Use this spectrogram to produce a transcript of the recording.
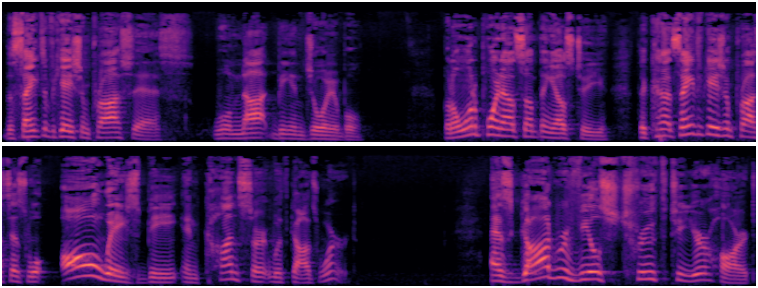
The sanctification process will not be enjoyable. But I want to point out something else to you. The sanctification process will always be in concert with God's Word. As God reveals truth to your heart,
